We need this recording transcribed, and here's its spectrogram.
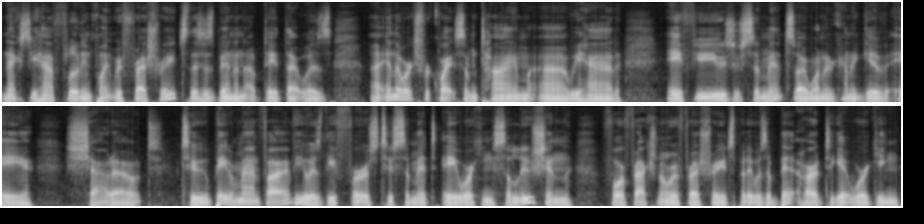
Next, you have floating point refresh rates. This has been an update that was uh, in the works for quite some time. Uh, we had a few users submit, so I wanted to kind of give a shout out to Paperman5. He was the first to submit a working solution for fractional refresh rates, but it was a bit hard to get working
